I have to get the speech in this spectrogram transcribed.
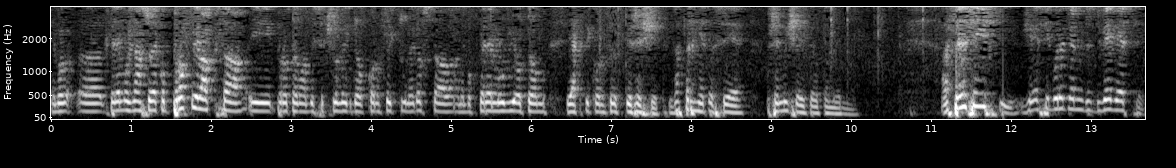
nebo eh, které možná jsou jako profilaxa i pro tom, aby se člověk do konfliktu nedostal, nebo které mluví o tom, jak ty konflikty řešit. Zatrhněte si je, přemýšlejte o tom jednou. A jsem si jistý, že jestli budete mít dvě věci,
